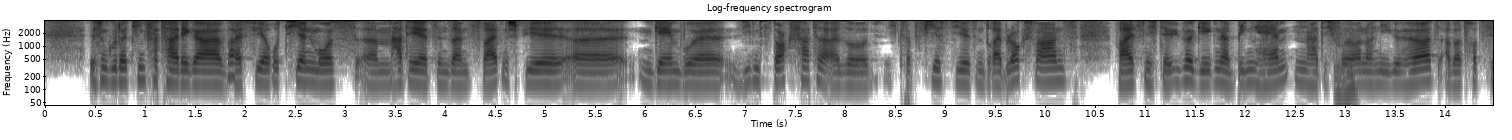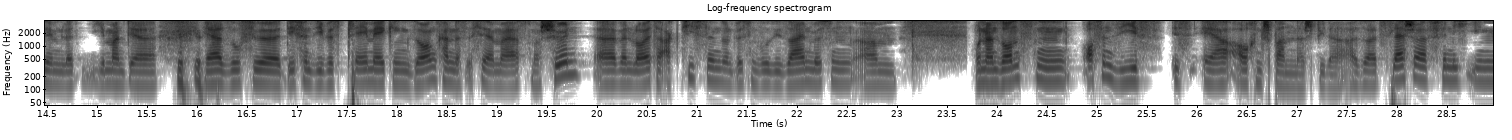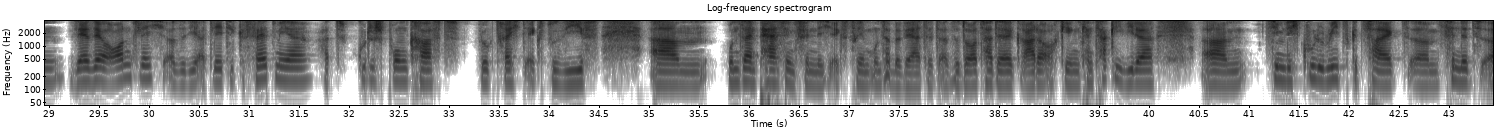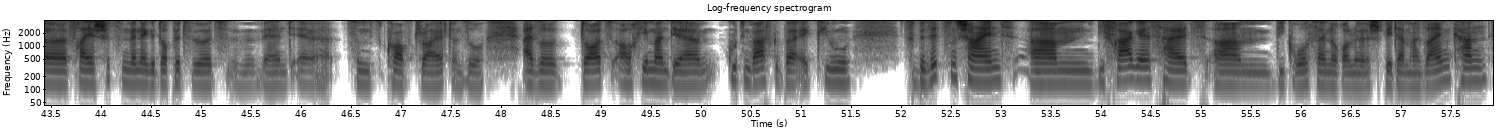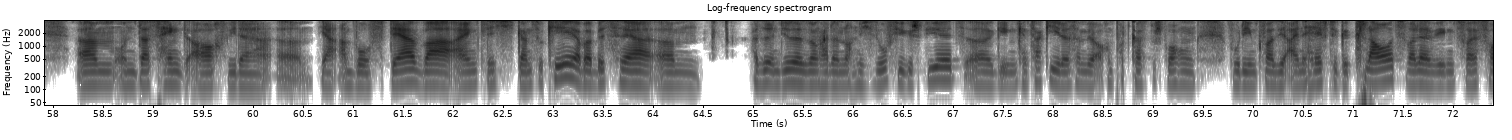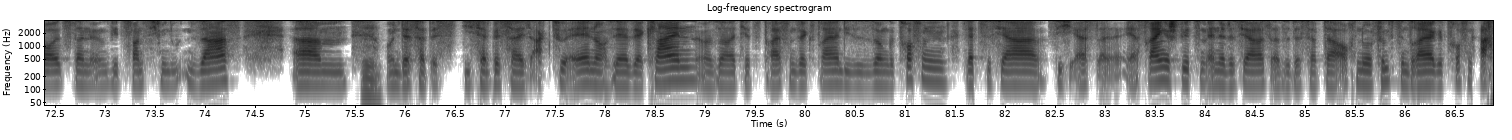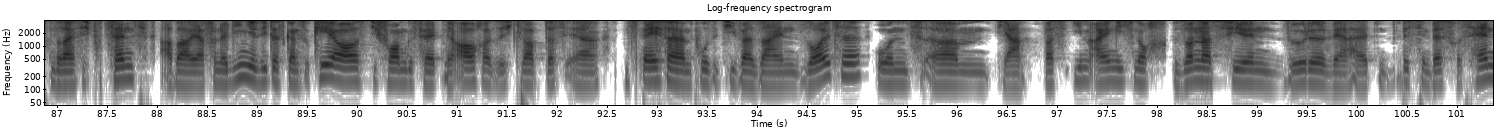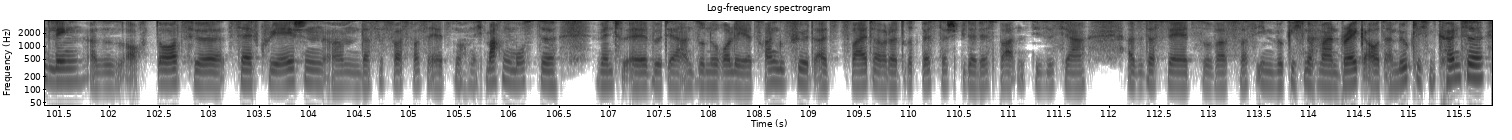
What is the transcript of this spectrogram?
ist ein guter Teamverteidiger, weiß, wie er rotieren muss, ähm, hatte jetzt in seinem zweiten Spiel äh, ein Game, wo er sieben Stocks hatte, also ich glaube vier Steals und drei Blocks waren's. War jetzt nicht der Übergegner Binghampton, hatte ich mhm. vorher noch nie gehört, aber trotzdem jemand, der ja so für defensives Playmaking sorgen kann. Das ist ja immer erstmal schön, äh, wenn Leute aktiv sind und wissen, wo sie sein müssen. Ähm, und ansonsten offensiv ist er auch ein spannender Spieler. Also als Slasher finde ich ihn sehr, sehr ordentlich. Also die Athletik gefällt mir, hat gute Sprungkraft, wirkt recht explosiv. Ähm, und sein Passing finde ich extrem unterbewertet. Also dort hat er gerade auch gegen Kentucky wieder ähm, ziemlich coole Reads gezeigt, ähm, findet äh, freie Schützen, wenn er gedoppelt wird, während er zum Korb drivet und so. Also dort auch jemand, der guten Basketball-IQ zu besitzen scheint. Ähm, die Frage ist halt, ähm, wie groß seine Rolle später mal sein kann. Ähm, und das hängt auch wieder äh, ja, am Wurf. Der war eigentlich ganz okay, aber bisher ähm, also in dieser Saison hat er noch nicht so viel gespielt. Äh, gegen Kentucky, das haben wir auch im Podcast besprochen, wurde ihm quasi eine Hälfte geklaut, weil er wegen zwei Fouls dann irgendwie 20 Minuten saß. Ähm, hm. Und deshalb ist die Sample Size aktuell noch sehr, sehr klein. Also er hat jetzt drei von sechs Dreiern diese Saison getroffen. Letztes Jahr sich erst, äh, erst reingespielt zum Ende des Jahres, also deshalb da auch nur 15 Dreier getroffen, 38 Prozent. Aber ja, von der Linie sieht das ganz okay aus. Die Form gefällt mir auch. Also ich glaube, dass er ein Spacer, ein positiver sein sollte. Und ähm, ja, was ihm eigentlich noch besonders fehlen würde, wäre halt ein bisschen besseres Handling, also auch dort für Self-Creation. Ähm, das ist was, was er jetzt noch nicht machen musste. Eventuell wird er an so eine Rolle jetzt rangeführt als zweiter oder drittbester Spieler der Spartans dieses Jahr. Also das wäre jetzt so was, was ihm wirklich nochmal ein Breakout ermöglichen könnte.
